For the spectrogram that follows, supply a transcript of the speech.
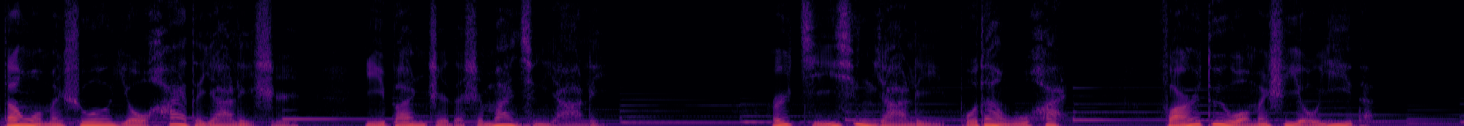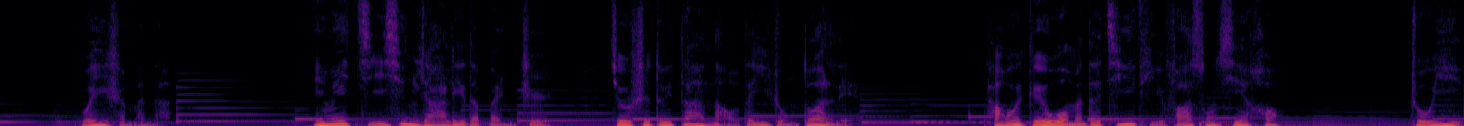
当我们说有害的压力时，一般指的是慢性压力；而急性压力不但无害。”反而对我们是有益的，为什么呢？因为急性压力的本质就是对大脑的一种锻炼，它会给我们的机体发送信号，注意，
